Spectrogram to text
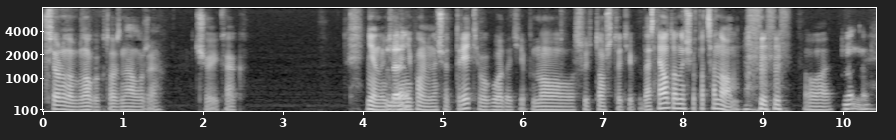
все равно много кто знал уже, что и как. Не, ну да. я не помню насчет третьего года, типа, но суть в том, что, типа, да снял-то он еще пацаном. вот. Ну да.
